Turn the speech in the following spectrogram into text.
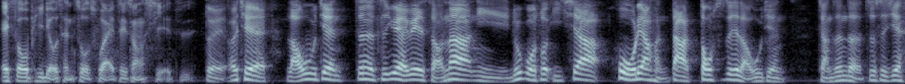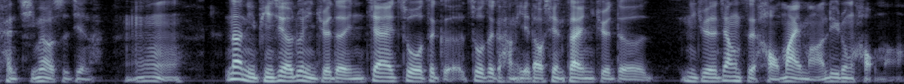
SOP 流程做出来这双鞋子。对，而且老物件真的是越来越少。那你如果说一下货量很大，都是这些老物件，讲真的，这是一件很奇妙的事件啊。嗯。那你平心而论，你觉得你现在做这个做这个行业到现在，你觉得你觉得这样子好卖吗？利润好吗？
